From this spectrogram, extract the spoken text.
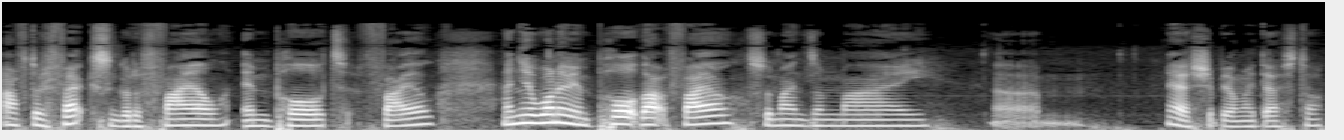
After Effects and go to File, Import, File. And you want to import that file. So mine's on my... Yeah, it should be on my desktop.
